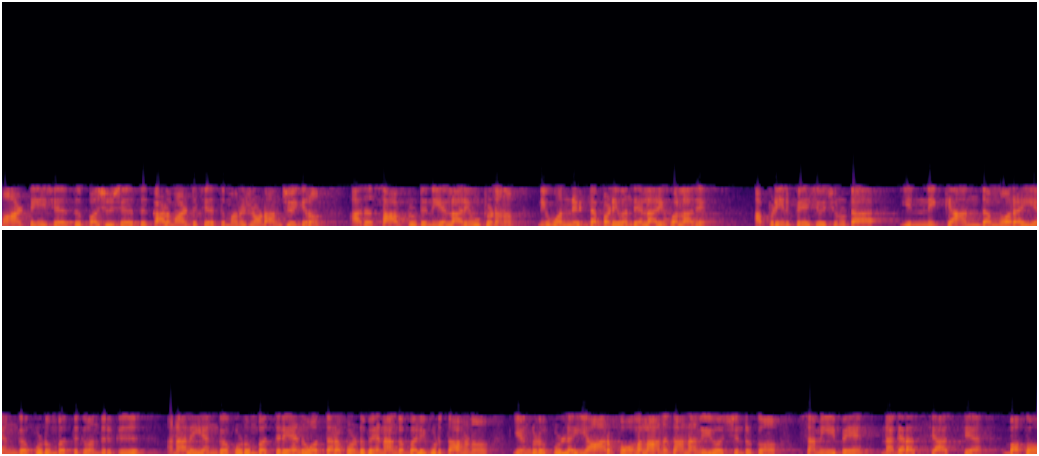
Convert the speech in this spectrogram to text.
மாட்டையும் சேர்த்து பசு சேர்த்து காளமாட்டு சேர்த்து மனுஷனோட அனுப்பிச்சு வைக்கிறோம். அதை சாப்பிட்டுட்டு நீ எல்லாரையும் விட்டுடணும். நீ ஒன்னு இஷ்டப்படி வந்து எல்லாரையும் கொல்லாதே. அப்படின்னு பேசி வச்சுனுட்டா இன்னைக்கு அந்த முறை எங்க குடும்பத்துக்கு வந்திருக்கு? அதனால எங்க குடும்பத்திலேருந்து ஒருத்தரை கொண்டு போய் நாங்க பலி கொடுத்தாகணும். எங்களுக்குள்ள யார் போகலான்னு தான் நாங்க யோசிச்சுட்டு இருக்கோம் சமீபே நகரஸ்யாஸ்ய பகோ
